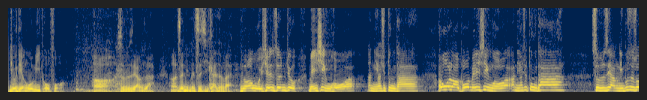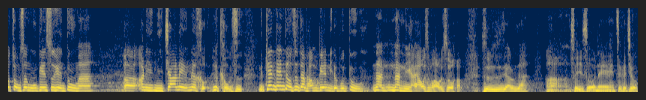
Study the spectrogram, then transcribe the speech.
有点阿弥陀佛啊，是不是这样子啊？啊，这你们自己看着办。那我先生就没信佛啊，那你要去度他啊。我老婆没信佛啊，啊，你要去度他。是不是这样？你不是说众生无边誓愿度吗？呃啊，你你家那那口那口子，你天天都是在旁边，你都不度，那那你还好什么好说？是不是这样子啊？啊，所以说呢，这个就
